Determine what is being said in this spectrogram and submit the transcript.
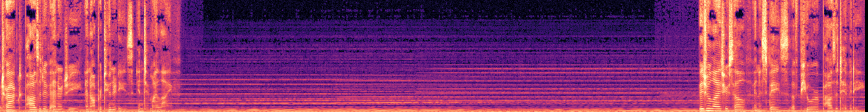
Attract positive energy and opportunities into my life. Visualize yourself in a space of pure positivity.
